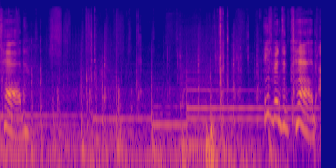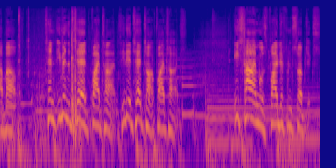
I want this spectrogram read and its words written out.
TED. He's been to TED about 10 he's been to TED 5 times. He did TED Talk 5 times. Each time was five different subjects.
